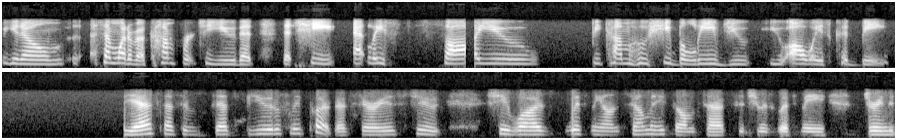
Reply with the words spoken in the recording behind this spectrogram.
you know somewhat of a comfort to you that that she at least saw you become who she believed you you always could be. Yes, that's a, that's beautifully put. That's very astute. She was with me on so many film sets, and she was with me during the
